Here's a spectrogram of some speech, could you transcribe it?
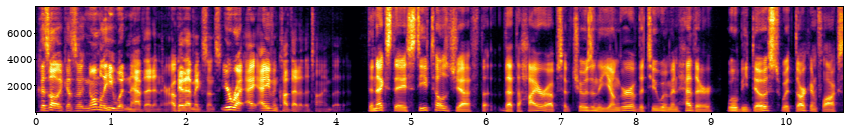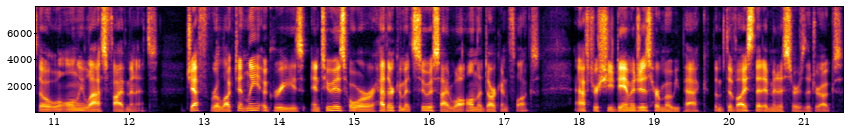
because 'cause, like, normally he wouldn't have that in there okay that makes sense you're right i, I even caught that at the time but The next day, Steve tells Jeff that, that the higher ups have chosen the younger of the two women, Heather, will be dosed with Darkenfloxx, though it will only last five minutes. Jeff reluctantly agrees, and to his horror, Heather commits suicide while on the Darkenfloxx after she damages her MobiPak, the device that administers the drugs.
